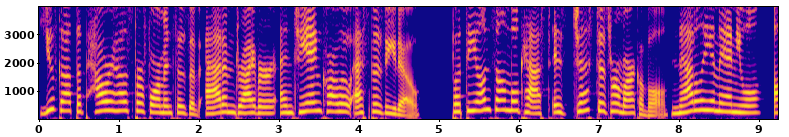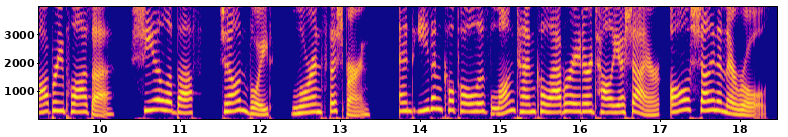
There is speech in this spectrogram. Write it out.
You've got the powerhouse performances of Adam Driver and Giancarlo Esposito, but the ensemble cast is just as remarkable. Nathalie Emmanuel, Aubrey Plaza, Shia LaBeouf, Jon Voight, Laurence Fishburne, and even Coppola's longtime collaborator Talia Shire all shine in their roles.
